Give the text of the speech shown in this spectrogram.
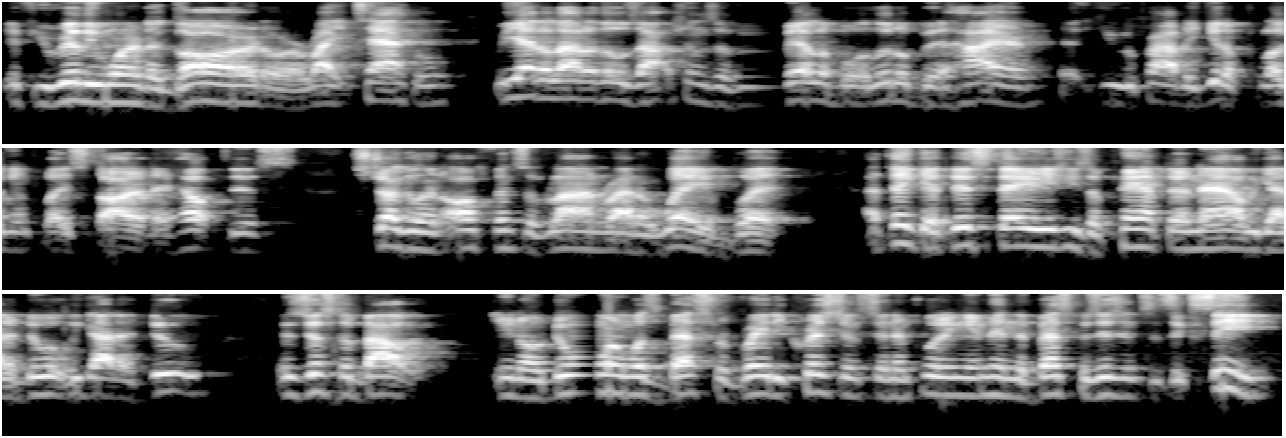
if you really wanted a guard or a right tackle. We had a lot of those options available a little bit higher. You could probably get a plug and play starter to help this struggling offensive line right away. But I think at this stage, he's a Panther now. We got to do what we got to do. It's just about you know doing what's best for Brady Christensen and putting him in the best position to succeed.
